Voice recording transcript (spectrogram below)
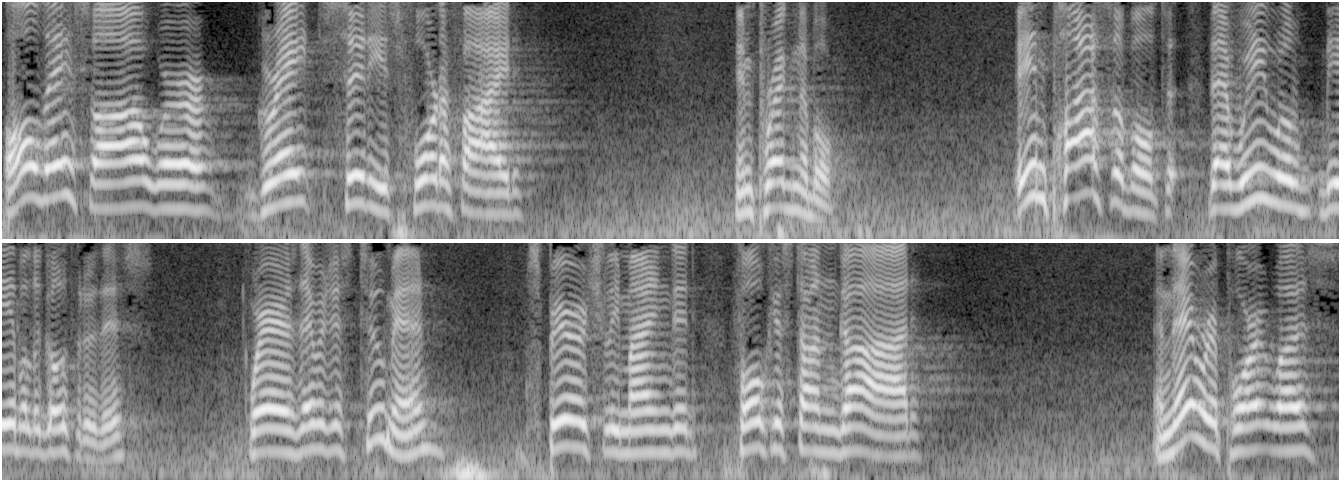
All they saw were great cities fortified, impregnable. Impossible to, that we will be able to go through this. Whereas there were just two men, spiritually minded, focused on God, and their report was,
